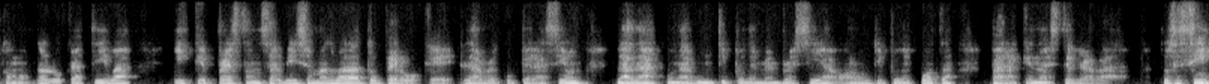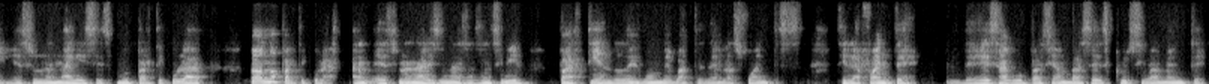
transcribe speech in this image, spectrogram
como no lucrativa y que presta un servicio más barato, pero que la recuperación la da con algún tipo de membresía o algún tipo de cuota para que no esté grabada. Entonces sí, es un análisis muy particular, no, no particular, es un análisis de una asociación civil partiendo de dónde va a tener las fuentes. Si la fuente de esa agrupación va a ser exclusivamente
